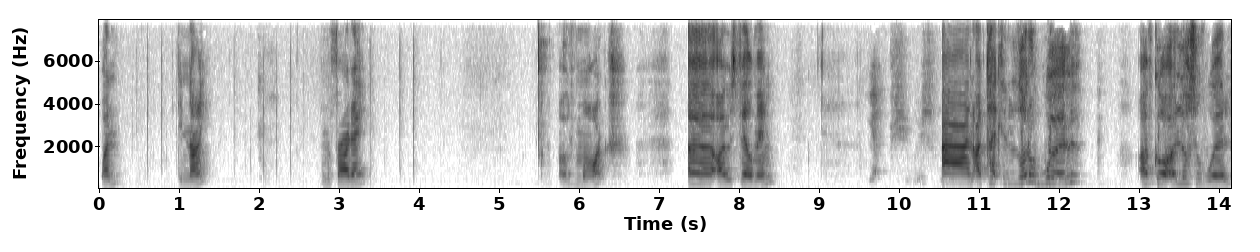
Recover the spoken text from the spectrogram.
One, didn't I? On a Friday of March. Uh, I was filming, Yep, she was. And I collected a lot of wool. I've got a lot of wool.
